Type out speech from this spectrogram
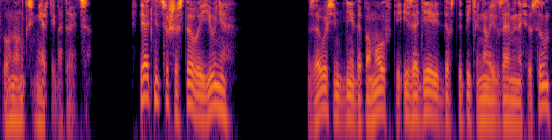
Словно он к смерти готовится. В пятницу, 6 июня, за восемь дней до помолвки и за девять до вступительного экзамена ФЮСУН,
